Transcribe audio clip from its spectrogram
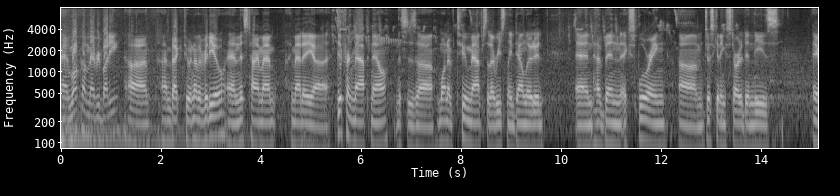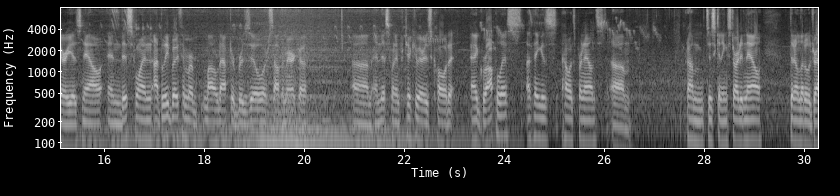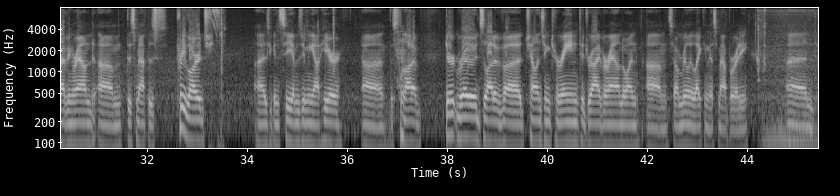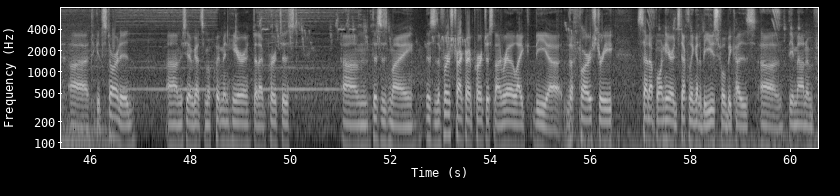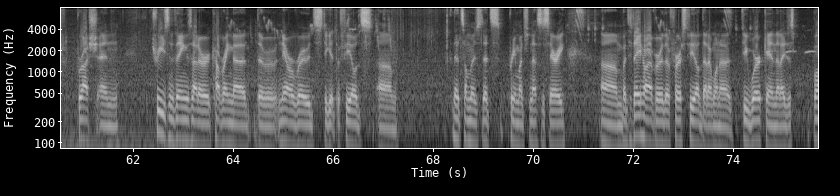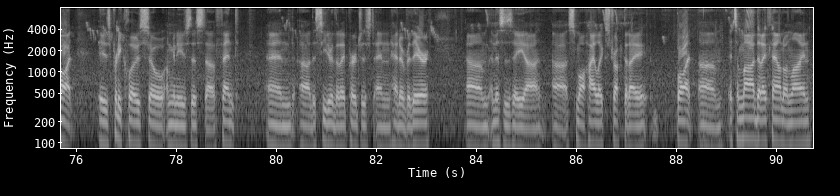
And welcome everybody. Uh, I'm back to another video and this time I'm, I'm at a uh, different map now. This is uh, one of two maps that I recently downloaded and have been exploring, um, just getting started in these areas now. And this one, I believe both of them are modeled after Brazil or South America. Um, and this one in particular is called Agropolis, I think is how it's pronounced. Um, I'm just getting started now. Done a little driving around. Um, this map is pretty large. Uh, as you can see, I'm zooming out here. Uh, there's a lot of dirt roads, a lot of uh, challenging terrain to drive around on. Um, so I'm really liking this map already. And uh, to get started, um, you see I've got some equipment here that I've purchased. Um, this is my this is the first tractor I purchased, and I really like the uh, the forestry setup on here. It's definitely going to be useful because uh, the amount of brush and trees and things that are covering the the narrow roads to get to fields. Um, that's almost that's pretty much necessary. Um, but today, however, the first field that I want to do work in that I just bought is pretty close, so I'm going to use this uh, Fendt and uh, the seeder that I purchased and head over there. Um, and this is a, uh, a, small Hilux truck that I bought. Um, it's a mod that I found online.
